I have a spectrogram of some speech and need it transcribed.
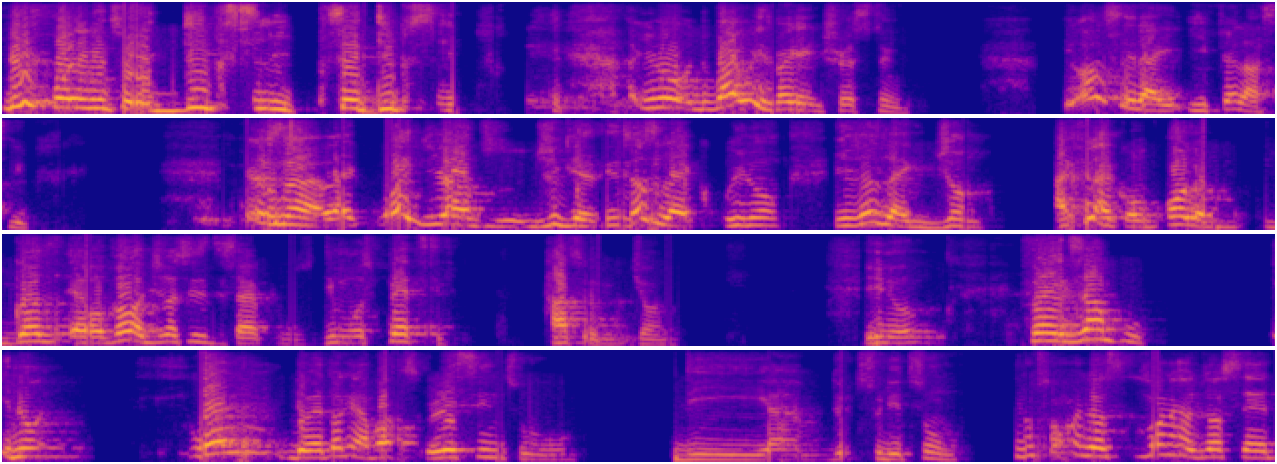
they falling into a deep sleep. Say deep sleep. You know, the Bible is very interesting. You all say that he fell asleep. It's not like why do you have to you get it's just like you know, it's just like John. I feel like of all of God's of all Jesus' disciples, the most petty has to be John. You know, for example, you know, when they were talking about racing to the um, to the tomb, you know, someone just someone just said,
